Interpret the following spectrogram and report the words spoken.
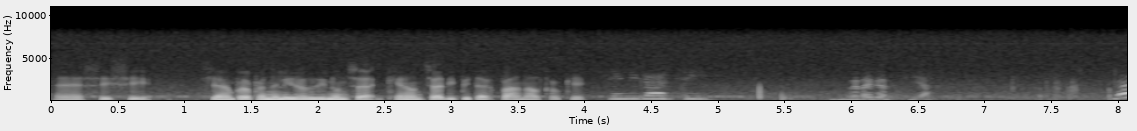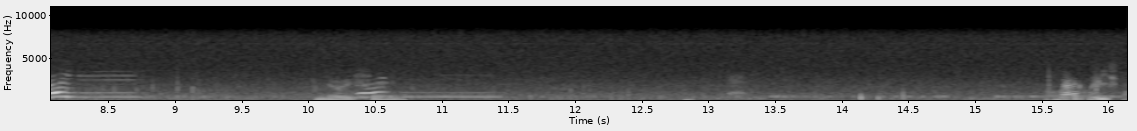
Eh sì sì, siamo proprio nell'isola di non c'è, che non c'è di Peter Pan, altro che. Vieni Gassi. Guarda Garzia. Dai. Dove sei? Guarda questa.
